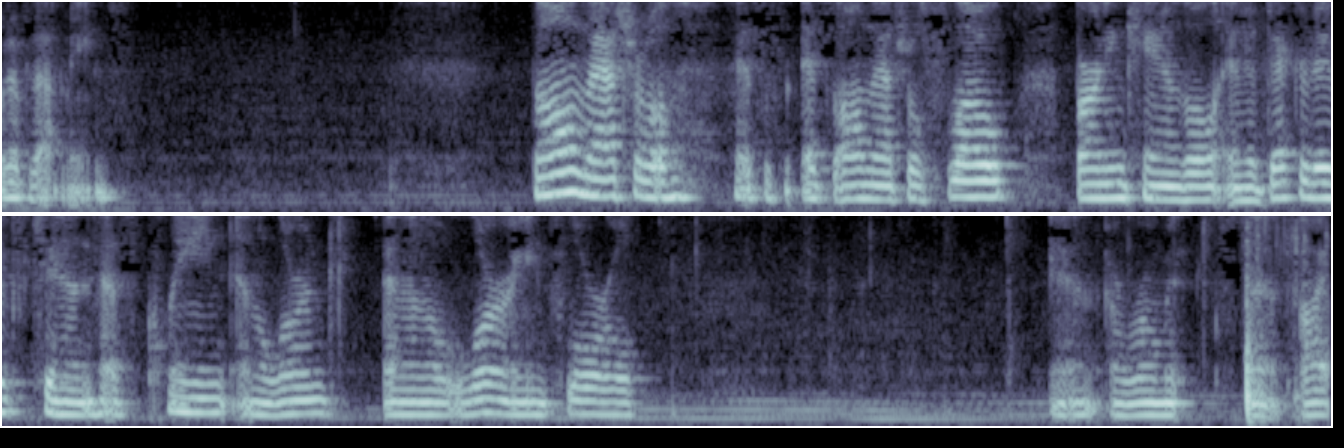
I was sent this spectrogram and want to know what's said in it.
Whatever that means. The all natural, it's, it's all natural, slow burning candle in a decorative tin has clean and alluring, and an alluring floral and aromatic scent. I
